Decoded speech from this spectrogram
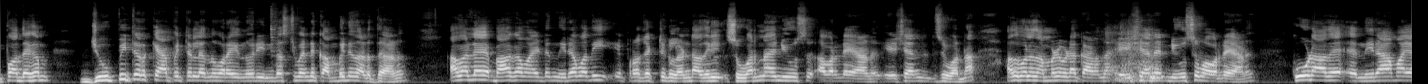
ഇപ്പോൾ അദ്ദേഹം ജൂപ്പിറ്റർ ക്യാപിറ്റൽ എന്ന് പറയുന്ന ഒരു ഇൻവെസ്റ്റ്മെന്റ് കമ്പനി നടത്തുകയാണ്. അവരുടെ ഭാഗമായിട്ട് നിരവധി പ്രൊജക്റ്റുകളുണ്ട് അതിൽ സുവർണ ന്യൂസ് അവരുടെയാണ് ഏഷ്യാനെറ്റ് സുവർണ. അതുപോലെ നമ്മളിവിടെ കാണുന്ന ഏഷ്യാനെറ്റ് ന്യൂസും അവരുടെയാണ്. കൂടാതെ നിരാമയ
